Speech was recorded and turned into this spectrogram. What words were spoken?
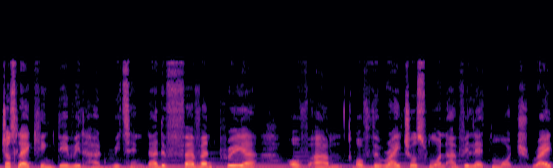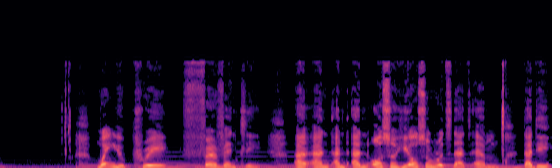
just like King David had written, that the fervent prayer of um of the righteous one availeth much, right? when you pray fervently uh, and and and also he also wrote that um that the,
